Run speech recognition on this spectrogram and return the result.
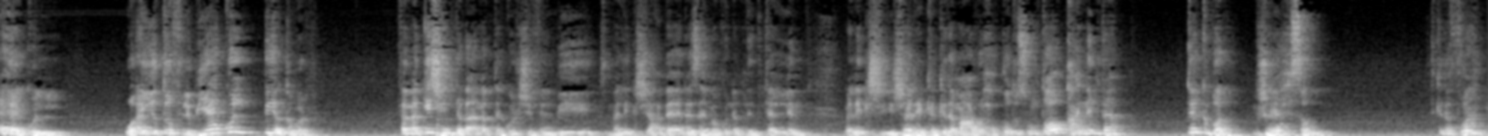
آكل. وأي طفل بياكل بيكبر. فما تجيش أنت بقى ما بتاكلش في البيت مالكش عبادة زي ما كنا بنتكلم مالكش شركة كده مع الروح القدس ومتوقع إن أنت تكبر. مش هيحصل. كده في وهم.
